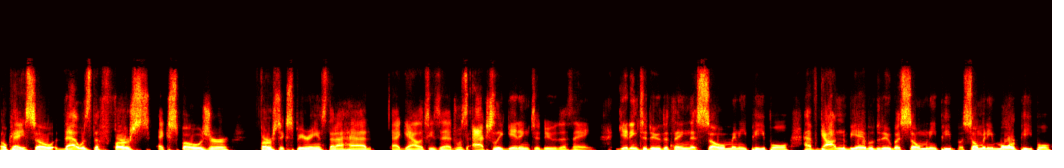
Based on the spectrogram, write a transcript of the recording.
Okay, so that was the first exposure, first experience that I had at Galaxy's Edge was actually getting to do the thing, getting to do the thing that so many people have gotten to be able to do, but so many people, so many more people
